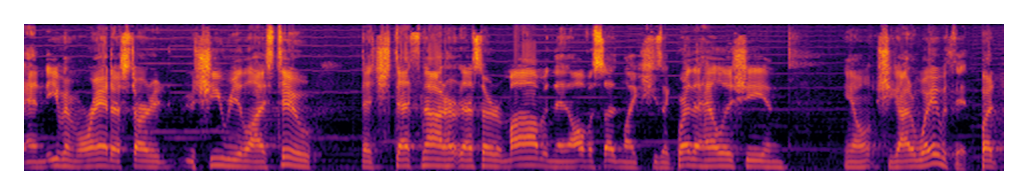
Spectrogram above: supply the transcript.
And even Miranda started, she realized too that she, that's not her, that's her mom. And then all of a sudden, like, she's like, where the hell is she? And, you know, she got away with it. But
